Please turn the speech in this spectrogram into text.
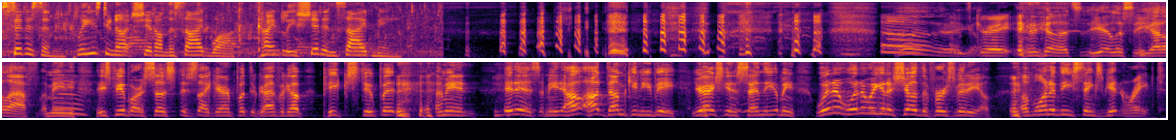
Citizen, please do not shit on the sidewalk. Kindly shit inside me. Oh, go. great. yeah, that's, yeah, listen, you got to laugh. I mean, oh. these people are so, st- it's like Aaron put the graphic up, peak stupid. I mean, it is. I mean, how, how dumb can you be? You're actually going to send the, I mean, when, are- when are we going to show the first video of one of these things getting raped?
